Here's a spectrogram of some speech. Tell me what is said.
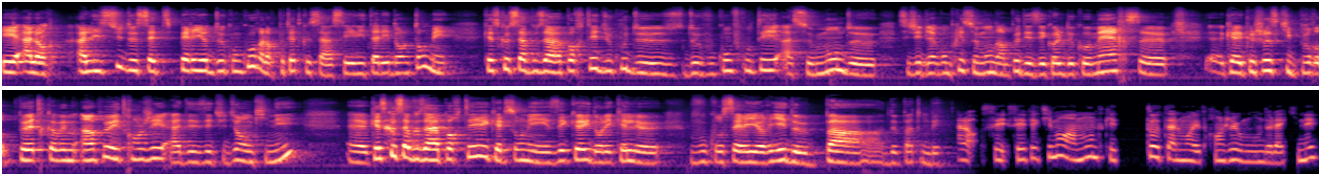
Et alors, à l'issue de cette période de concours, alors peut-être que ça assez étalé dans le temps, mais Qu'est-ce que ça vous a apporté du coup de, de vous confronter à ce monde, euh, si j'ai bien compris, ce monde un peu des écoles de commerce, euh, euh, quelque chose qui peut, peut, être quand même un peu étranger à des étudiants en kiné Qu'est-ce que ça vous a apporté et quels sont les écueils dans lesquels vous conseilleriez de ne pas, de pas tomber? Alors, c'est effectivement un monde qui est totalement étranger au monde de la kiné.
